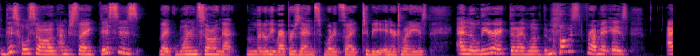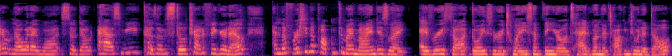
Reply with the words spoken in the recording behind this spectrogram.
this whole song, I'm just like, this is like one song that literally represents what it's like to be in your 20s. And the lyric that I love the most from it is, I don't know what I want, so don't ask me because I'm still trying to figure it out. And the first thing that popped into my mind is like every thought going through a 20 something year old's head when they're talking to an adult,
